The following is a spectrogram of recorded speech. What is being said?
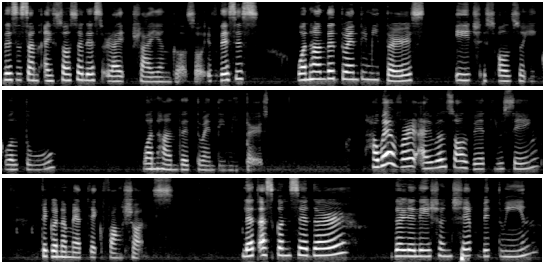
This is an isosceles right triangle. So if this is 120 meters, H is also equal to 120 meters. However, I will solve it using trigonometric functions. Let us consider the relationship between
